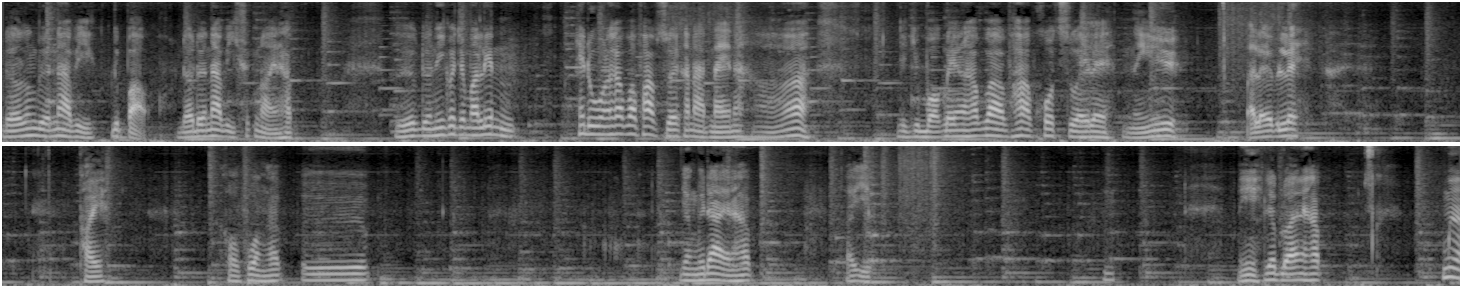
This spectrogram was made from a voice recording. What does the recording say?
เดี๋ยวต้องเดินหน้าไปอีกหรือเปล่า เดี๋ยวเดินหน้าไปอีกสักหน่อยนะครับ หรือเดี๋ยวนี้ก็จะมาเล่นให้ดูนะครับว่าภาพสวยขนาดไหนนะอ๋ออยากจะบอกเลยนะครับว่าภาพโคตรสวยเลย นี่ไปเลยไปเลย ถอย ขอพ่วงครับอือยังไม่ได้นะครับถอยอีก นี่เรียบร้อยนะครับ เมื่อ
